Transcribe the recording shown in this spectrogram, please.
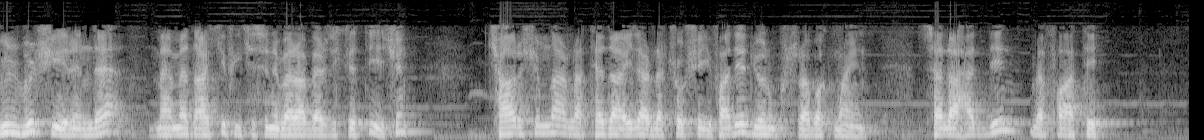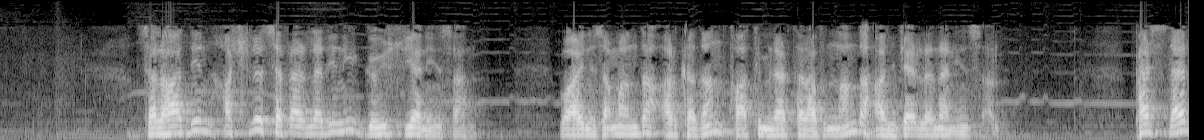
Bülbül şiirinde Mehmet Akif ikisini beraber zikrettiği için çağrışımlarla, tedailerle çok şey ifade ediyorum kusura bakmayın. Selahaddin ve Fatih. Selahaddin Haçlı seferlerini göğüsleyen insan ve aynı zamanda arkadan Fatimler tarafından da hancerlenen insan. Persler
